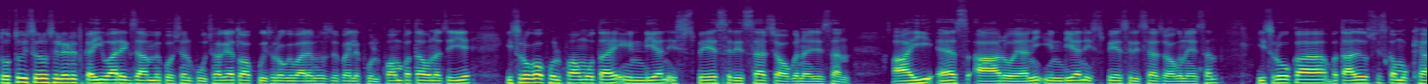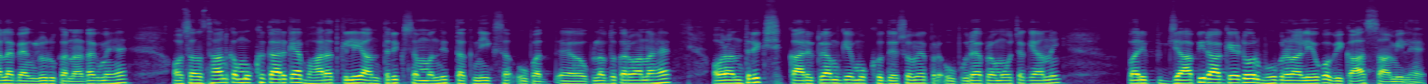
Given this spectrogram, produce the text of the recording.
दोस्तों, इसरो से रिलेटेड कई बार एग्ज़ाम में क्वेश्चन पूछा गया तो आपको इसरो के बारे में सबसे पहले फुल फॉर्म पता होना चाहिए। इसरो का फुल फॉर्म होता है Indian space research organisation I S R O यानी Indian space research organisation ISRO का, बता दें दोस्तों, इसका मुख्यालय बेंगलुरु, कर्नाटक में है। और संस्थान का मुख्य कार्य क्या है? भारत के लिए अंतरिक्ष संबंधित तकनीक उपलब्ध करवाना है। और अंतरिक्ष कार्यक्रम के मुख्य उद्देश्यों में उपग्रह प्रमोचक, यानी परिजापी रॉकेट और भू प्रणालियों का विकास शामिल है।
